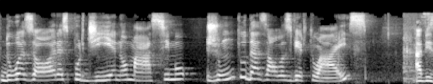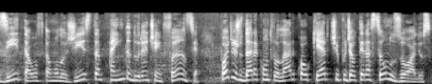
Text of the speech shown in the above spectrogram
Duas horas por dia, no máximo, junto das aulas virtuais. A visita ao oftalmologista, ainda durante a infância, pode ajudar a controlar qualquer tipo de alteração nos olhos.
